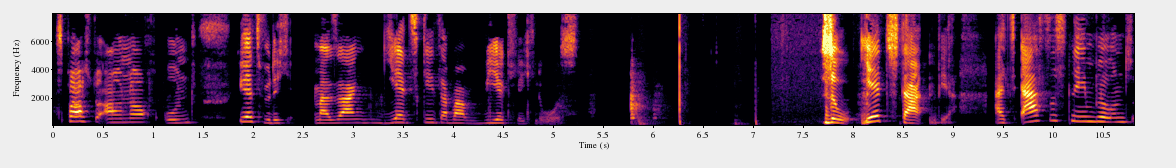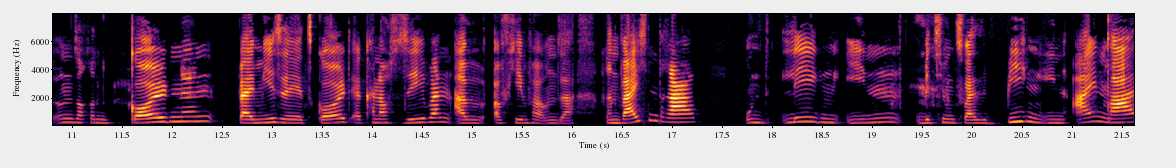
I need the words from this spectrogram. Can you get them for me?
Das brauchst du auch noch. Und jetzt würde ich mal sagen, jetzt geht's aber wirklich los. So, jetzt starten wir. Als erstes nehmen wir uns unseren goldenen, bei mir ist er jetzt Gold, er kann auch silbern, aber auf jeden Fall unseren weichen Draht und legen ihn, beziehungsweise biegen ihn einmal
